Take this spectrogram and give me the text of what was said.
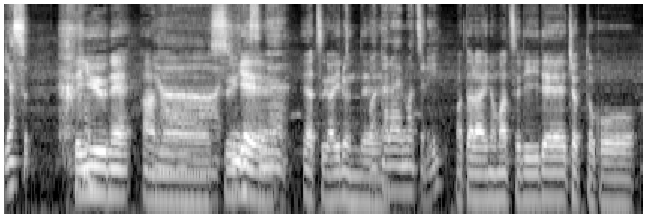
安っ。っていうね あのすげえやつがいるんで。渡来祭り？渡来の祭りでちょっとこう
